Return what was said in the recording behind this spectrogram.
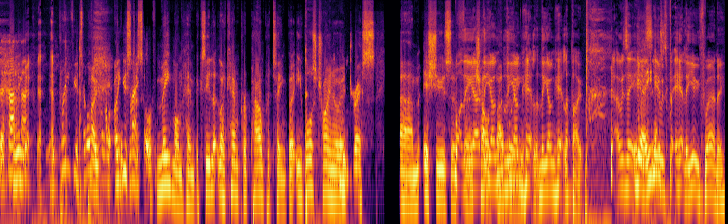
I mean, the previous Pope, I, I used to sort of meme on him because he looked like Emperor Palpatine, but he was trying to address um, issues of What the uh, uh, the child young the young Hitler the young Hitler Pope? was it? He Yeah, was, he he was- was Hitler Youth, weren't he?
